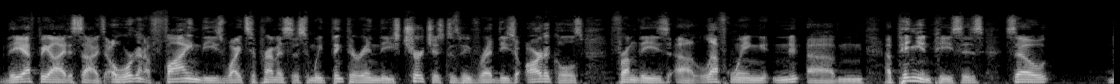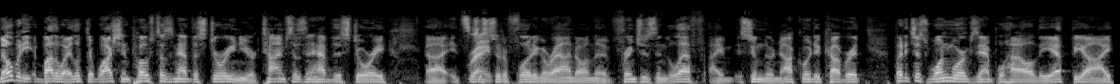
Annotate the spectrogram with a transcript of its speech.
the FBI decides, oh, we're going to find these white supremacists, and we think they're in these churches because we've read these articles from these uh, left-wing um, opinion pieces. So nobody, by the way, I looked at Washington Post doesn't have the story. New York Times doesn't have this story. Uh, it's right. just sort of floating around on the fringes and the left. I assume they're not going to cover it, but it's just one more example how the FBI,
